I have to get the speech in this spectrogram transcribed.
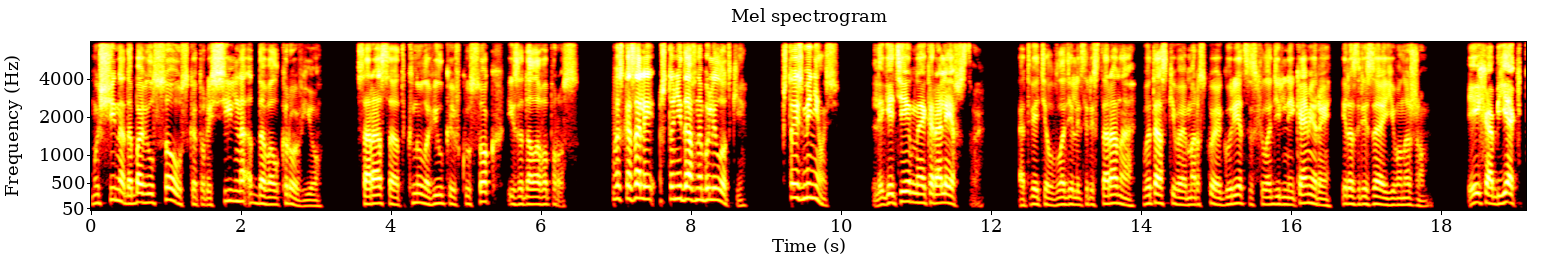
мужчина добавил соус, который сильно отдавал кровью. Сараса ткнула вилкой в кусок и задала вопрос. «Вы сказали, что недавно были лодки. Что изменилось?» «Легитимное королевство. — ответил владелец ресторана, вытаскивая морской огурец из холодильной камеры и разрезая его ножом. «Их объект,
